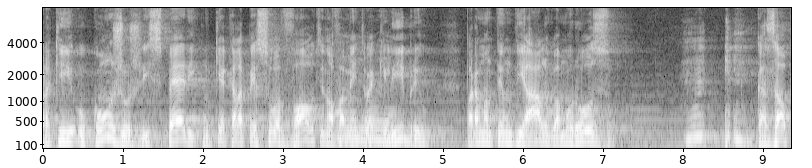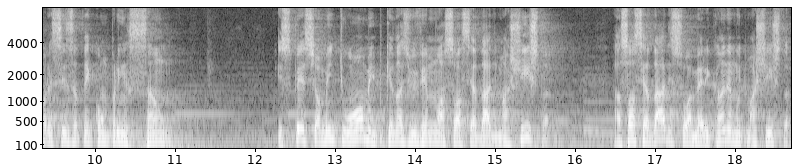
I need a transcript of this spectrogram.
para que o cônjuge espere com que aquela pessoa volte novamente Aleluia. ao equilíbrio para manter um diálogo amoroso. O casal precisa ter compreensão, especialmente o homem, porque nós vivemos numa sociedade machista. A sociedade sul-americana é muito machista.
